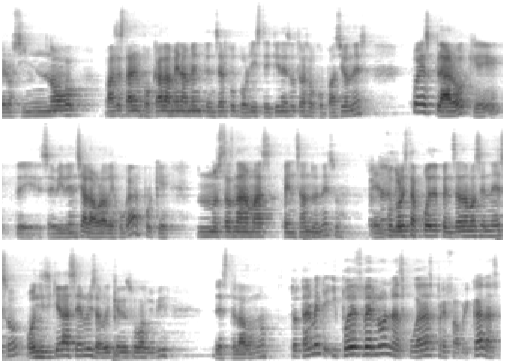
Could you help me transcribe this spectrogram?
pero si no vas a estar enfocada meramente en ser futbolista y tienes otras ocupaciones, pues claro que se evidencia a la hora de jugar, porque no estás nada más pensando en eso. El futbolista puede pensar nada más en eso, o ni siquiera hacerlo y saber que de eso va a vivir. De este lado no. Totalmente, y puedes verlo en las jugadas prefabricadas.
